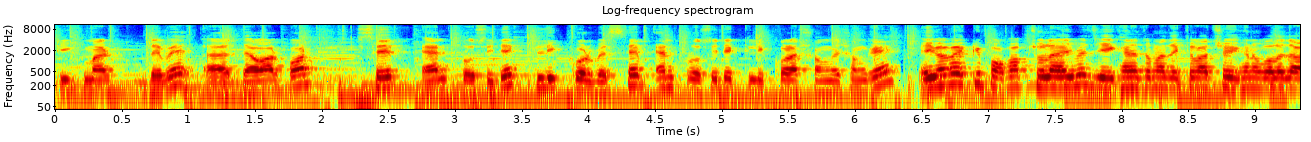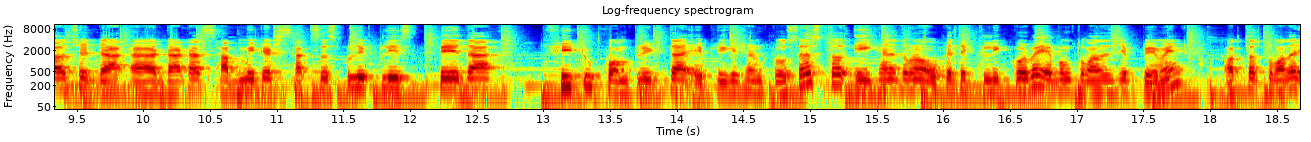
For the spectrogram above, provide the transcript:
টিক মার্ক দেবে দেওয়ার পর সেভ অ্যান্ড প্রসিডে ক্লিক করবে। সেভ অ্যান্ড প্রসিডে ক্লিক করার সঙ্গে সঙ্গে এইভাবে একটি পপ আপ চলে আসবে, যে এখানে তোমরা দেখতে পাচ্ছ, এখানে বলে দেওয়া হচ্ছে data submitted successfully please pay the fee to complete the application process তো এইখানে তোমরা ওকেতে ক্লিক করবে এবং তোমাদের যে পেমেন্ট অর্থাৎ তোমাদের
